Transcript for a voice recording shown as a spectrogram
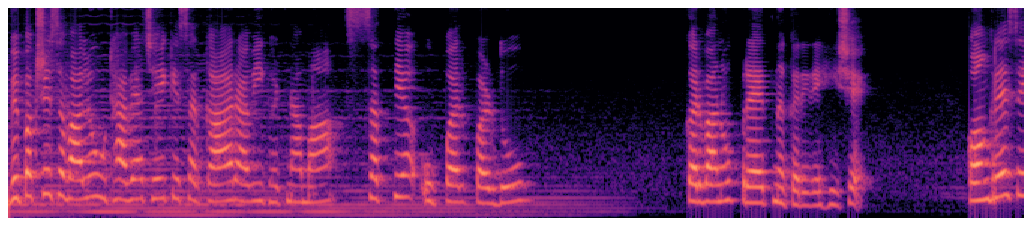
વિપક્ષે સવાલો ઉઠાવ્યા છે કે સરકાર આવી ઘટનામાં સત્ય ઉપર પડદો કરવાનો પ્રયત્ન કરી રહી છે. કોંગ્રેસે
